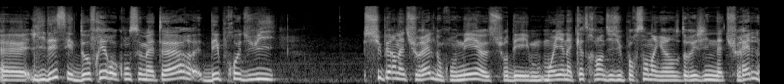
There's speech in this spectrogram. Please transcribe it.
Euh, L'idée, c'est d'offrir aux consommateurs des produits super naturel, donc on est euh, sur des moyennes à 98% d'ingrédients d'origine naturelle,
